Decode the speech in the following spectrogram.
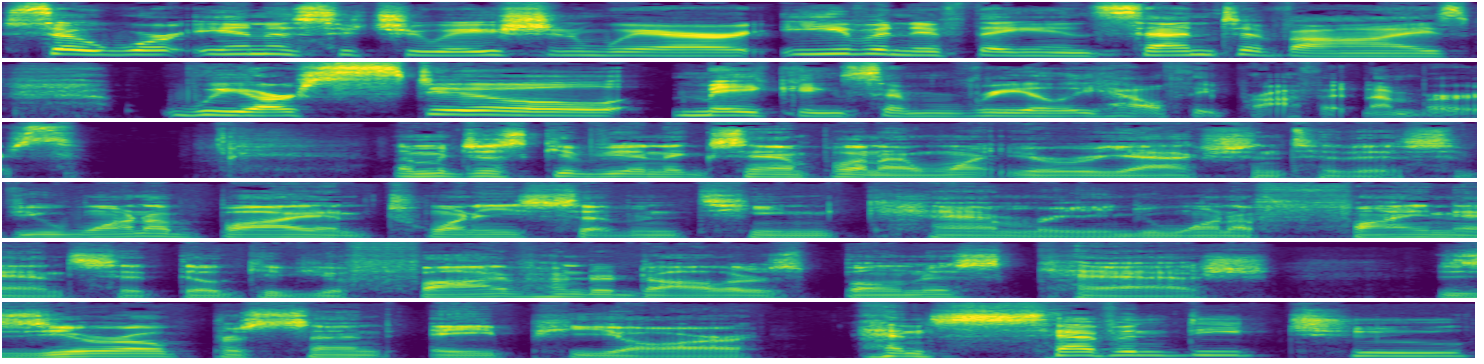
So we're in a situation where even if they incentivize, we are still making some really healthy profit numbers. Let me just give you an example, and I want your reaction to this. If you want to buy a 2017 Camry and you want to finance it, they'll give you $500 bonus cash, 0% APR, and 72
